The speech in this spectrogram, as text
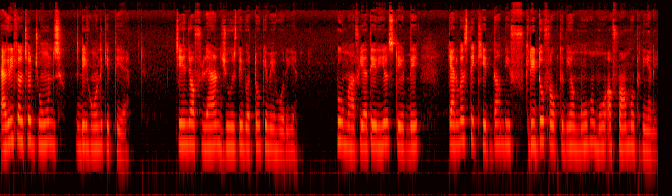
ਐਗਰੀਕਲਚਰ ਜ਼ੋਨਸ ਦੀ ਹੋਂਦ ਕਿੱਥੇ ਹੈ? ਚੇਂਜ ਆਫ ਲੈਂਡ ਯੂਜ਼ ਦੀ ਵਰਤੋਂ ਕਿਵੇਂ ਹੋ ਰਹੀ ਹੈ? ਭੂ ਮਾਫੀਆ ਤੇ ਰੀਅਲ ਸਟੇਟ ਦੇ ਕੈਨਵਸ ਤੇ ਖੇਤਾਂ ਦੀ ਖਰੀਦੋ ਫਰੋਖਤ ਦੀਆਂ ਮੂੰਹੋਂ ਮੂੰਹ ਅਫਵਾਹ ਉੱਠਦੀਆਂ ਨੇ।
